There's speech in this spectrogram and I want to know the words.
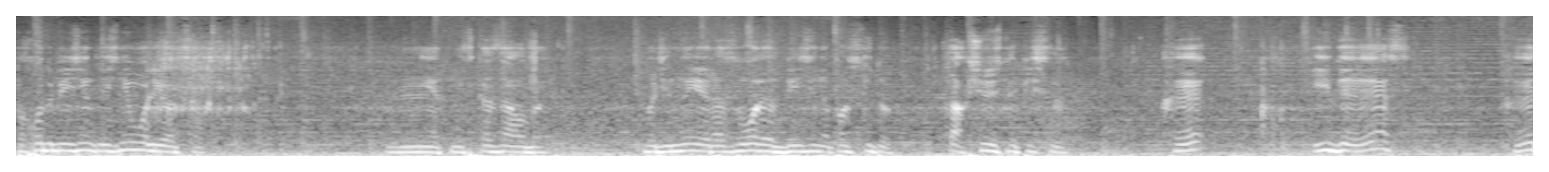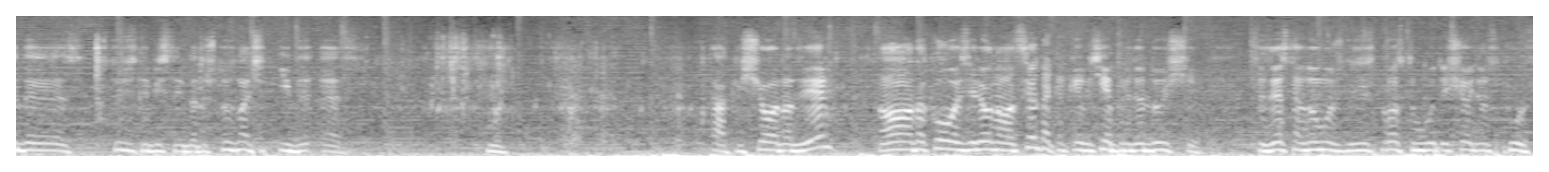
Походу бензин-то из него льется. Нет, не сказал бы. Водяные разводы от бензина повсюду. Так, что здесь написано? Х, ИДС, ХДС. Что здесь написано, ребята? Что значит ИДС? Хм. Так, еще одна дверь. Но она такого зеленого цвета, как и все предыдущие. Соответственно, я думаю, что здесь просто будет еще один спуск.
